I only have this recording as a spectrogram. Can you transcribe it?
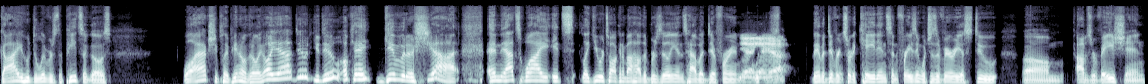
guy who delivers the pizza goes." well, I actually play piano. They're like, oh, yeah, dude, you do? Okay, give it a shot. And that's why it's like you were talking about how the Brazilians have a different, Yeah. Yeah. Yeah. they have a different sort of cadence and phrasing, which is a very astute um, observation,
